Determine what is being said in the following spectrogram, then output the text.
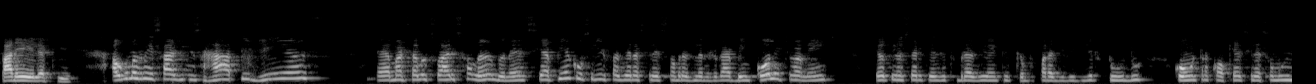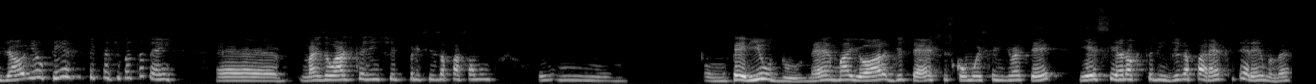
parelho aqui. Algumas mensagens rapidinhas. É, Marcelo Soares falando, né? Se a Pia conseguir fazer a seleção brasileira jogar bem coletivamente, eu tenho certeza que o Brasil entra em campo para dividir tudo contra qualquer seleção mundial. E eu tenho essa expectativa também. É, mas eu acho que a gente precisa passar um, um, um período né, maior de testes como esse que a gente vai ter E esse ano, ao que tudo indica, parece que teremos, né?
